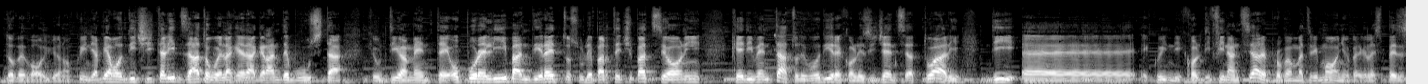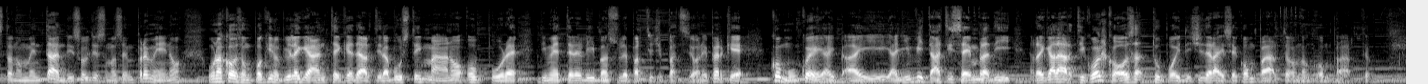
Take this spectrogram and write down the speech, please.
dove vogliono. Quindi abbiamo digitalizzato quella che è la grande busta che ultimamente, oppure l'IBAN diretto sulle partecipazioni, che è diventato, devo dire, con le esigenze attuali di, eh, e quindi col, di finanziare il proprio matrimonio, perché le spese stanno aumentando, i soldi sono sempre meno, una cosa un pochino più elegante che darti la busta in mano oppure di mettere l'IBAN sulle partecipazioni, perché comunque ai, ai, agli invitati sembra di regalarti qualcosa, tu poi deciderai se comprartelo o non comprartelo.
